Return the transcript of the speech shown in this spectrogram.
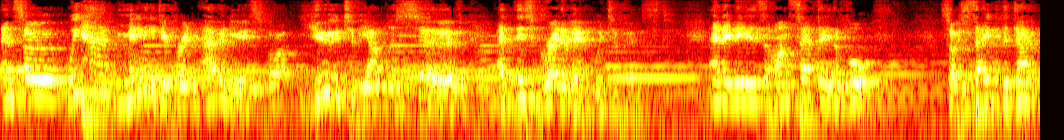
And so we have many different avenues for you to be able to serve at this great event, Winterfest. And it is on Saturday the 4th. So save the date.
